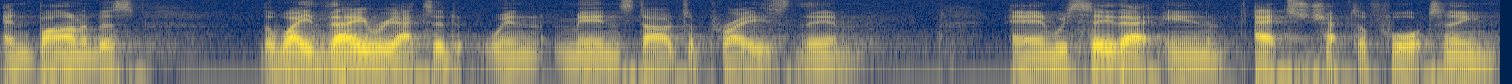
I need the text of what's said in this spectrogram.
and Barnabas, the way they reacted when men started to praise them. And we see that in Acts chapter 14.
